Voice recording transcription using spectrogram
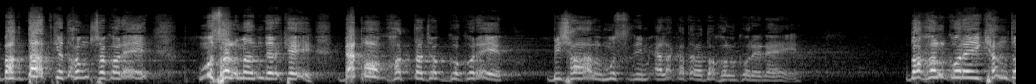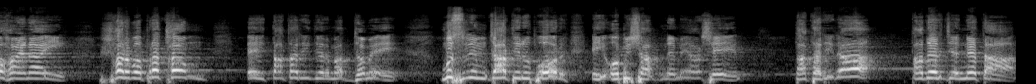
বাগদাদকে ধ্বংস করে, মুসলমানদেরকে ব্যাপক হত্যাযজ্ঞ করে বিশাল মুসলিম এলাকা তারা দখল করে নেয়। দখল করেই ক্ষান্ত হয় নাই। সর্বপ্রথম এই তাতারিদের মাধ্যমে মুসলিম জাতির উপর এই অভিশাপ নেমে আসে। তাতারিরা তাদের যে নেতা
